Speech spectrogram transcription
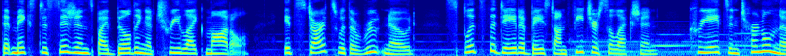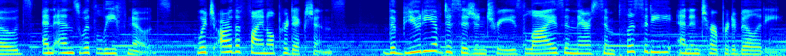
that makes decisions by building a tree-like model. It starts with a root node, splits the data based on feature selection, creates internal nodes, and ends with leaf nodes, which are the final predictions. The beauty of decision trees lies in their simplicity and interpretability.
